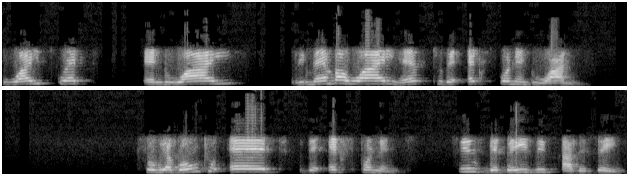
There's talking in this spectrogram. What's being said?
y squared and y. Remember y has to the exponent 1. So we are going to add the exponents since the bases are the same.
